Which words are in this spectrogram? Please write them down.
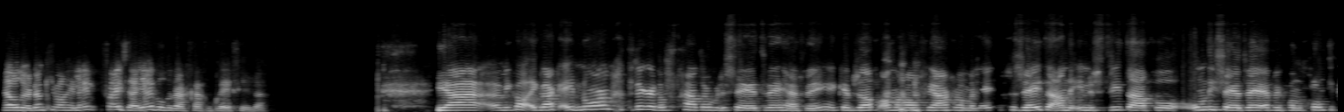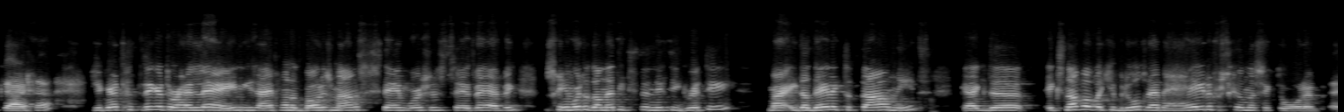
Helder, dankjewel Helene. Faiza, jij wilde daar graag op reageren. Ja, uh, Mikael, ik raak enorm getriggerd als het gaat over de CO2-heffing. Ik heb zelf anderhalf jaar van mijn leven gezeten aan de industrietafel om die CO2-heffing van de grond te krijgen. Dus ik werd getriggerd door Helene, die zei van het bonus systeem versus CO2-heffing. Misschien wordt het dan net iets te nitty-gritty, maar dat deel ik totaal niet. Kijk, de, ik snap wel wat je bedoelt. We hebben hele verschillende sectoren eh,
